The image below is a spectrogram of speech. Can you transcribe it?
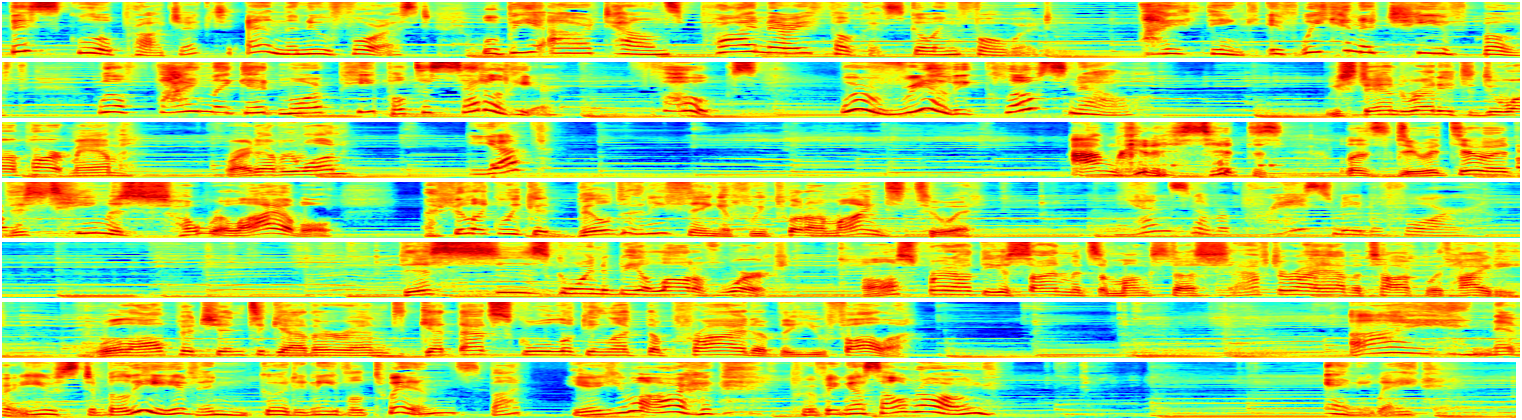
This school project and the new forest will be our town's primary focus going forward. I think if we can achieve both, we'll finally get more people to settle here. Folks, we're really close now. We stand ready to do our part, ma'am. Right, everyone? Yep. I'm gonna set this. Let's do it to it. This team is so reliable. I feel like we could build anything if we put our minds to it. Jens never praised me before. This is going to be a lot of work. I'll spread out the assignments amongst us after I have a talk with Heidi. We'll all pitch in together and get that school looking like the pride of the Eufaula. I never used to believe in good and evil twins, but here you are, proving us all wrong. Anyway,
